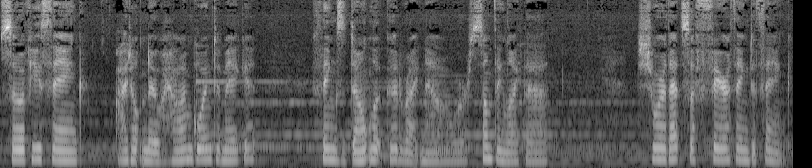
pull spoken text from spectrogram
So if you think, I don't know how I'm going to make it, things don't look good right now, or something like that, sure, that's a fair thing to think.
